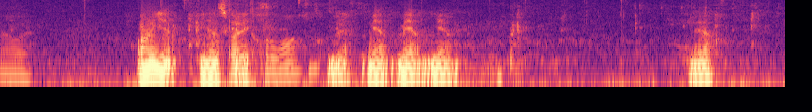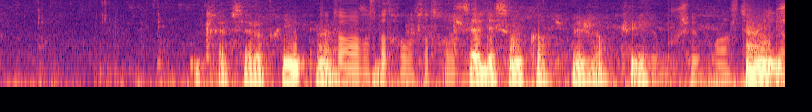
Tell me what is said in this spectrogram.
Ah ouais. Oh, il y a, y a un squelette. trop loin. Merde, merde, merde, merde. Merde. Crève saloperie. Ouais. Attends, avance pas trop, avance pas trop. Je Ça descend encore, tu vas je vais je reculer. vais boucher pour. Putain, il,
